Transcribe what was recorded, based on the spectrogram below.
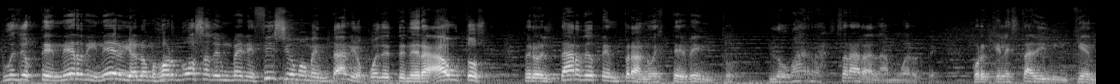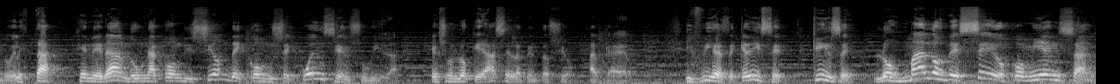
puede obtener dinero y a lo mejor goza de un beneficio momentáneo, puede tener autos, pero el tarde o temprano este evento lo va a arrastrar a la muerte porque Él está delinquiendo, Él está generando una condición de consecuencia en su vida. Eso es lo que hace la tentación al caer. Y fíjese, ¿qué dice? 15. Los malos deseos comienzan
